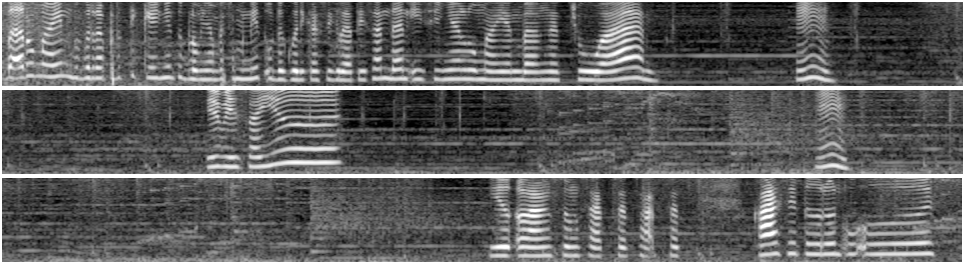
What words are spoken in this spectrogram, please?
baru main beberapa detik kayaknya tuh belum nyampe semenit udah gue dikasih gratisan dan isinya lumayan banget cuan Hmm. Yuk bisa yuk. Hmm. Yuk langsung sat set sat set. Kasih turun uus.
